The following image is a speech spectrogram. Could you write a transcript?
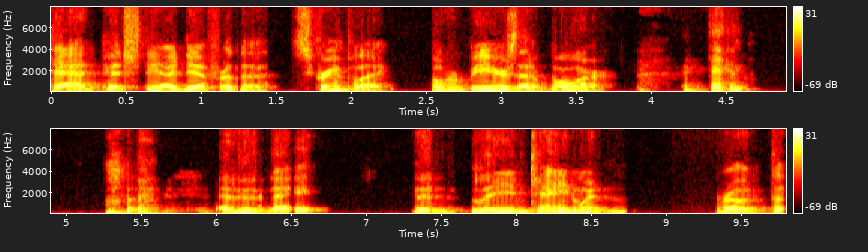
dad pitched the idea for the screenplay over beers at a bar. and, then they, the Lee and Kane went and wrote the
